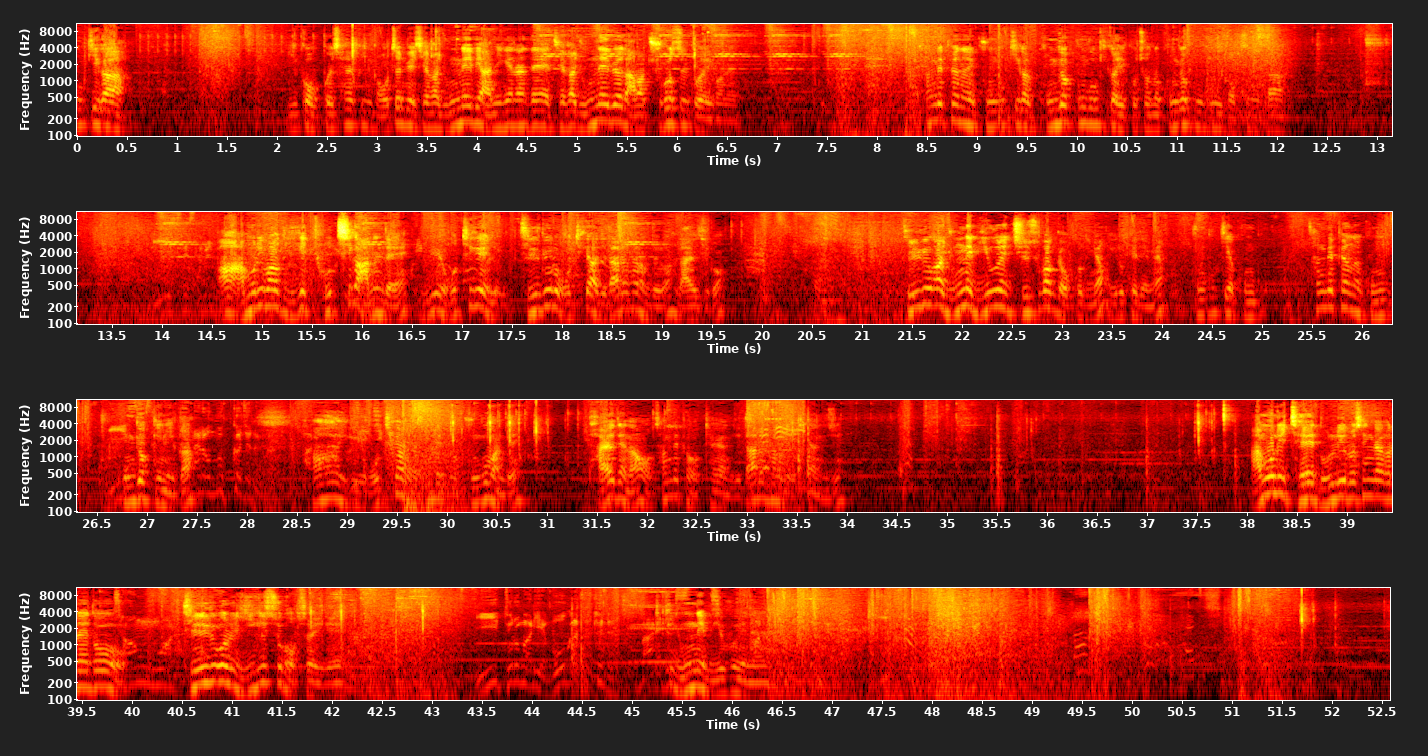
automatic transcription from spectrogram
궁극기가 이거 없고의 차이니까 어차피 제가 6렙이 아니긴 한데 제가 6렙이어도 아마 죽었을 거예요 이거는 상대편은 궁극기가 공격 궁극기가 있고 저는 공격 궁극기가 없으니까. 아 아무리 봐도 이게 좋지가 않은데? 이게 어떻게 딜교를 어떻게 하지 다른 사람들은? 라이즈로? 딜교가 6렙 이후엔 질 수밖에 없거든요? 이렇게 되면? 궁극기가 공 상대편은 공, 공격기니까. 아 이거 어떻게 하냐 상대편 궁금한데 봐야 되나 어, 상대편 어떻게 하는지 다른 사람이 어떻게 하는지 아무리 제 논리로 생각을 해도. 딜교를 이길 수가 없어요 이게? 특히 말해줘. 6렙 이후에는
